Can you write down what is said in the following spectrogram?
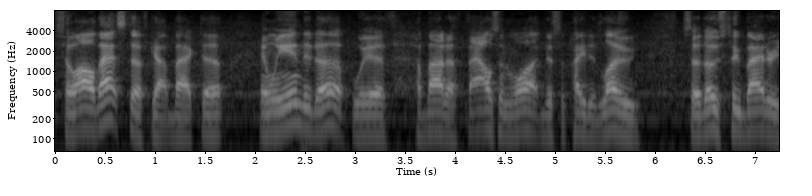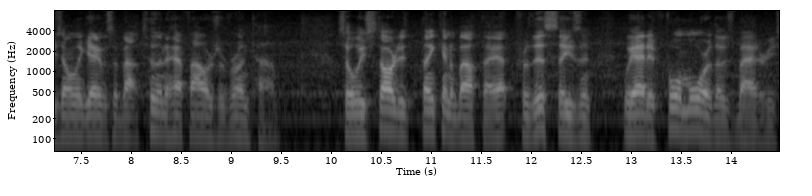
So all that stuff got backed up and we ended up with about a thousand watt dissipated load. So those two batteries only gave us about two and a half hours of runtime. So we started thinking about that. For this season, we added four more of those batteries.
